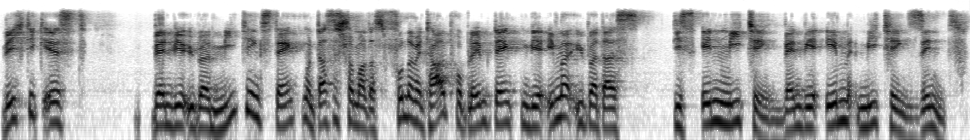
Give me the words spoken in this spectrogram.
Wichtig ist, wenn wir über Meetings denken, und das ist schon mal das Fundamentalproblem, denken wir immer über das, das In-Meeting, wenn wir im Meeting sind.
